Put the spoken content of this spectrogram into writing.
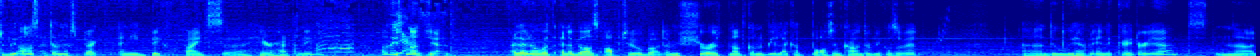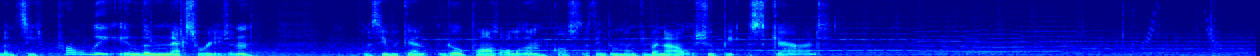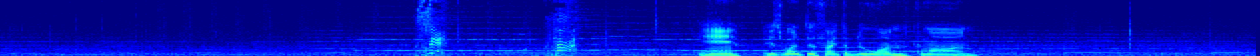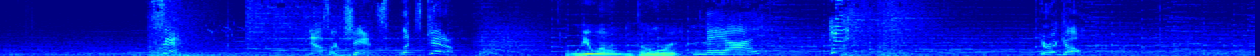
to be honest, I don't expect any big fights uh, here happening. At least not yet. I don't know what Annabelle's up to, but I'm sure it's not to be like a boss encounter because of it. Uh, do we have an indicator yet? No, I don't see. Probably in the next region. Let's see if we can go past all of them, because I think the monkey by now should be scared. Eh, I just wanted to fight the blue one. Come on. Sit. Now's our chance. Let's get him. We will, don't worry. May I? Here I go.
